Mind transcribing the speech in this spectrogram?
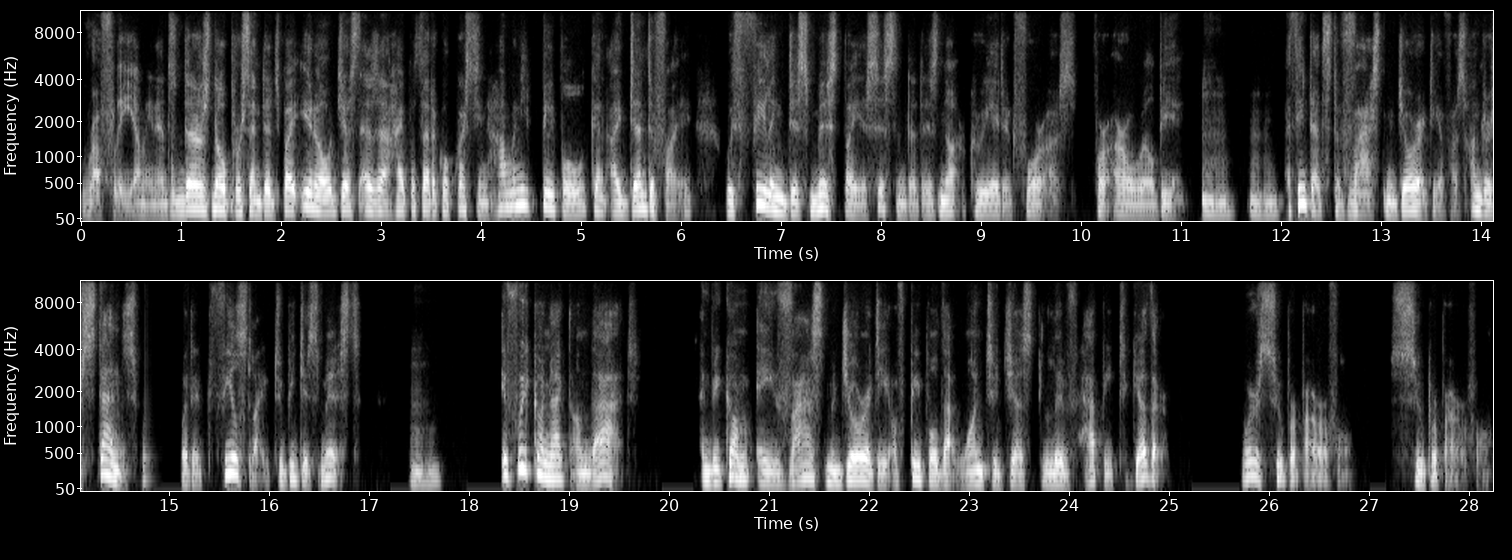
roughly? I mean, there's no percentage, but you know, just as a hypothetical question, how many people can identify with feeling dismissed by a system that is not created for us, for our well-being? Mhm, mhm. I think that's the vast majority of us understands what it feels like to be dismissed. Mhm. If we connect on that and become a vast majority of people that want to just live happy together, we're super powerful, super powerful.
